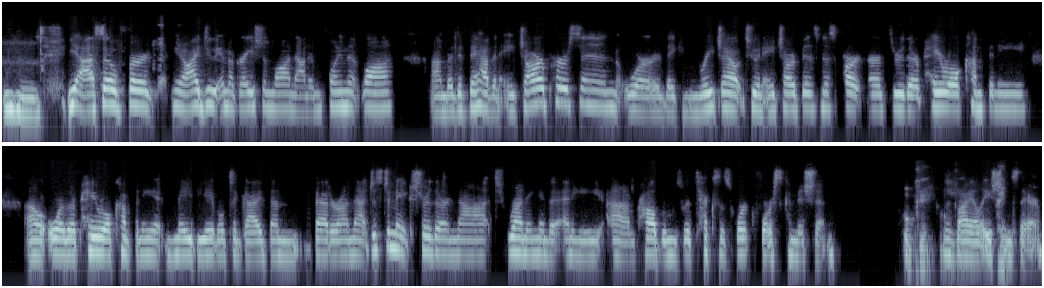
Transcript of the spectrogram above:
Mm-hmm. Yeah. So for, you know, I do immigration law, not employment law. Um, but if they have an HR person or they can reach out to an HR business partner through their payroll company uh, or their payroll company, it may be able to guide them better on that just to make sure they're not running into any um, problems with Texas Workforce Commission. Okay. The violations there.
